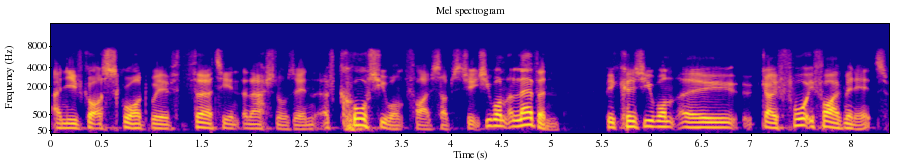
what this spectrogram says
and you've got a squad with 30 internationals in, of course you want five substitutes. You want 11 because you want to go 45 minutes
